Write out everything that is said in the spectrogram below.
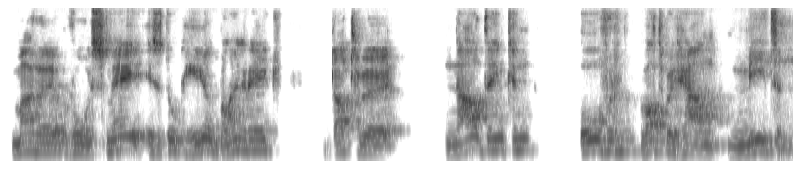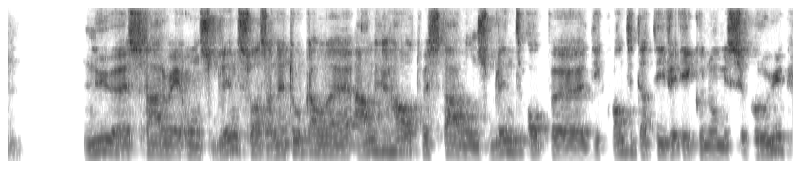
Maar uh, volgens mij is het ook heel belangrijk dat we nadenken over wat we gaan meten. Nu uh, staren wij ons blind, zoals dat net ook al uh, aangehaald, we staren ons blind op uh, die kwantitatieve economische groei,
